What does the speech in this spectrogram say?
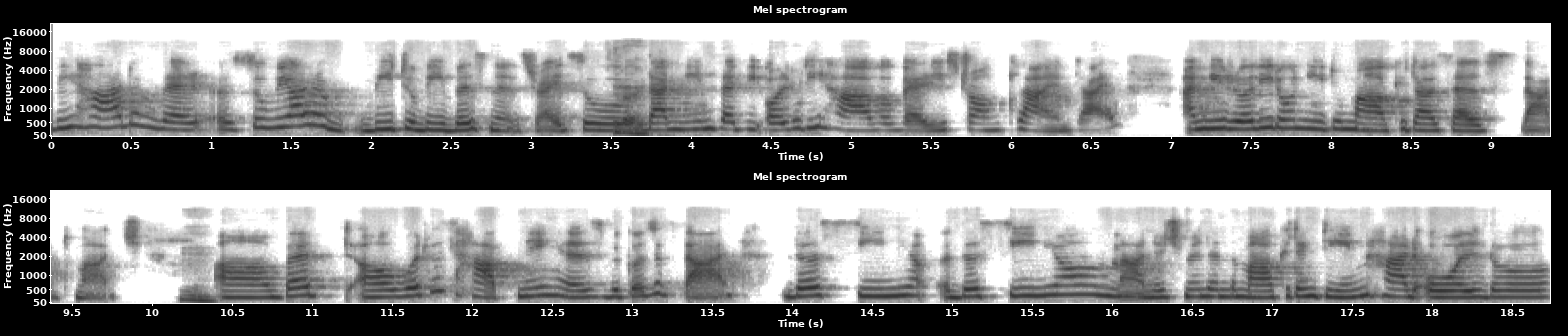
we had a very so we are a b2b business right so right. that means that we already have a very strong clientele and we really don't need to market ourselves that much. Mm. uh, but uh, what was happening is because of that the senior the senior management and the marketing team had all the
